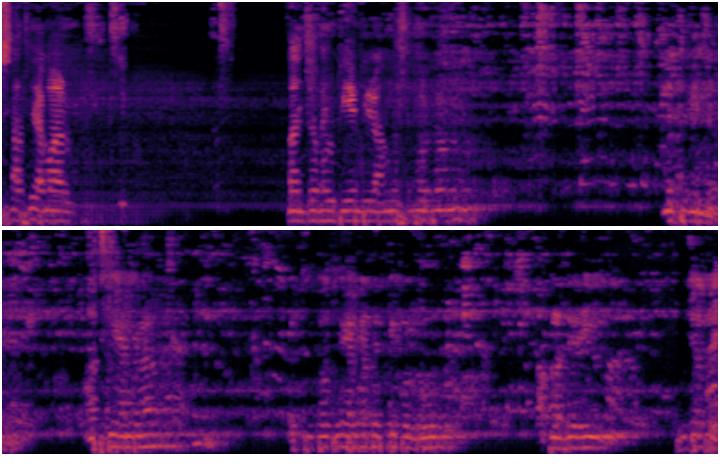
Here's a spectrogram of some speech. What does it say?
সাথে আমার পঞ্চমুর বিএনপির অঙ্গ সংগঠন আজকে আমরা একটি কথাই আপনাদেরকে বলব, আপনাদের এই পুজোতে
